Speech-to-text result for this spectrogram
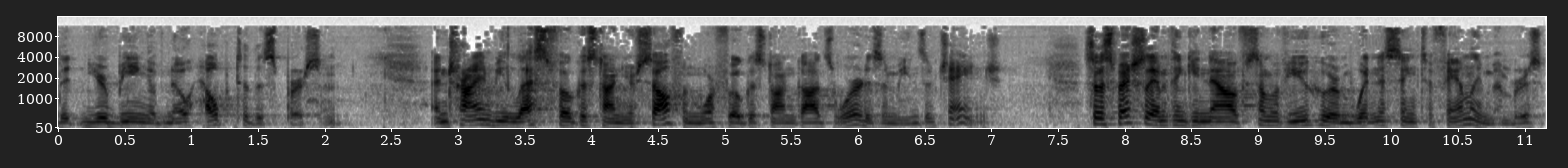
that you're being of no help to this person. And try and be less focused on yourself and more focused on God's word as a means of change. So, especially, I'm thinking now of some of you who are witnessing to family members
